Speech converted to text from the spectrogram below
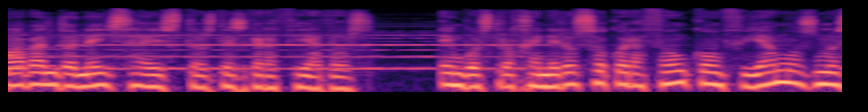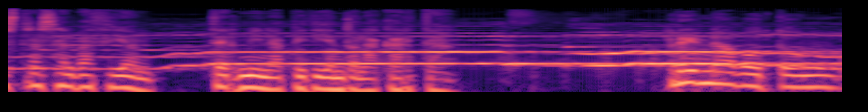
No abandonéis a estos desgraciados. En vuestro generoso corazón confiamos nuestra salvación, termina pidiendo la carta. Rina Botón,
